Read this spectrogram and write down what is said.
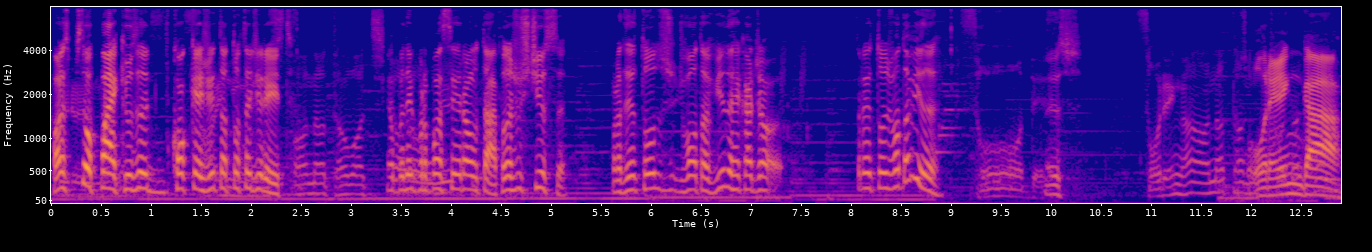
Fala isso pro seu pai, que usa de qualquer jeito a torta direito. eu o poder você ir a lutar. Pela justiça. Pra trazer todos de volta à vida, recado de... Trazer todos de volta à vida. É isso. Sorenga.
